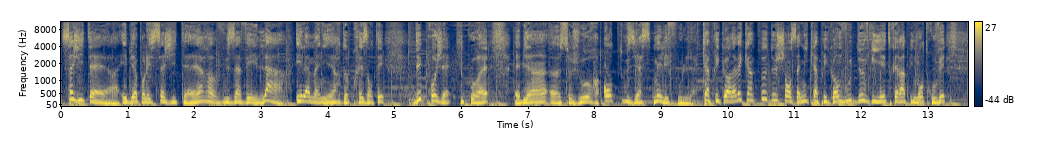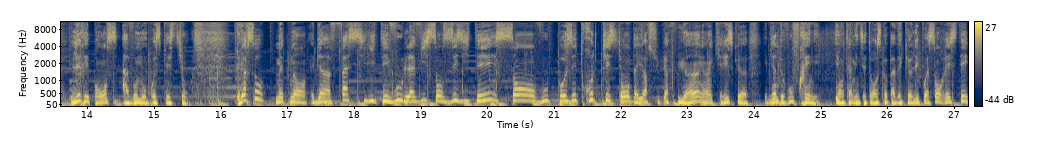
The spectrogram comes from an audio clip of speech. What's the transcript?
Sagittaire, eh bien pour les Sagittaires, vous avez l'art et la manière de présenter des projets qui pourraient, eh bien, euh, ce jour enthousiasmer les foules. Capricorne, avec un peu de chance, ami Capricorne, vous devriez très rapidement trouver les réponses à vos nombreuses questions. Verseaux, maintenant, eh bien, facilitez-vous la vie sans hésiter, sans vous poser trop de questions, d'ailleurs superflues, hein, hein, qui risquent eh bien, de vous freiner. Et on termine cet horoscope avec euh, les poissons, restez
